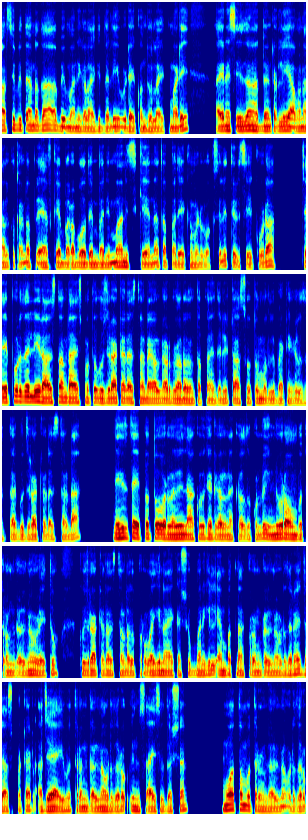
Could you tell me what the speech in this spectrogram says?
ಆರ್ ಸಿ ಬಿ ತಂಡದ ಅಭಿಮಾನಿಗಳಾಗಿದ್ದಲ್ಲಿ ಈ ವಿಡಿಯೋಕ್ಕೊಂದು ಲೈಕ್ ಮಾಡಿ. ಹಾಗೆಯೇ ಸೀಸನ್ ಹದಿನೆಂಟರಲ್ಲಿ ಯಾವ ನಾಲ್ಕು ತಂಡ ಪ್ಲೇ ಆಫ್ಗೆ ಬರಬಹುದೆಂಬ ನಿಮ್ಮ ಅನಿಸಿಕೆಯನ್ನು ತಪ್ಪದೇ ಕಮೆಂಟ್ ಬಾಕ್ಸಲ್ಲಿ ತಿಳಿಸಿ. ಕೂಡ ಜೈಪುರದಲ್ಲಿ ರಾಜಸ್ಥಾನ್ ರಾಯಲ್ಸ್ ಮತ್ತು ಗುಜರಾತ್ ರಾಯಲ್ಸ್ ತಂಡಗಳ ನಡುವೆ ನಡೆದಂಥ ಪಂದ್ಯದಲ್ಲಿ ಟಾಸ್ ಸೋತು ಮೊದಲು ಬ್ಯಾಟಿಂಗ್ ಇಳಿದಂತ ಗುಜರಾತ್ ರಾಯಲ್ಸ್ ತಂಡ ನಿಗದಿತ ಇಪ್ಪತ್ತು ಓವರ್ನಲ್ಲಿ ನಾಲ್ಕು ವಿಕೆಟ್ಗಳನ್ನ ಕಳೆದುಕೊಂಡು ಇನ್ನೂರ ಒಂಬತ್ತು ರನ್ಗಳನ್ನು ಹೊಡೆಯಿತು. ಗುಜರಾತ್ ರಾಯಲ್ಸ್ ತಂಡದ ಪರವಾಗಿ ನಾಯಕ ಶುಭ್ಮನ್ ಗಿಲ್ ಎಂಬತ್ನಾಲ್ಕು ರನ್ಗಳನ್ನ ಹೊಡೆದರೆ ಜಾಸ್ ಪಟೇಲ್, ಅಜಯ್ ಐವತ್ತು ರನ್ಗಳನ್ನ ಹೊಡೆದರು. ಇನ್ನು ಸಾಯಿ ಸುದರ್ಶನ್ ಮೂವತ್ತೊಂಬತ್ತು ರನ್ಗಳನ್ನು ಹೊಡೆದರು.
